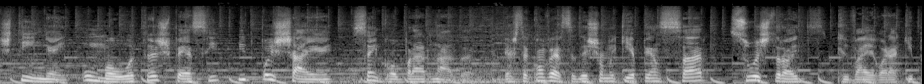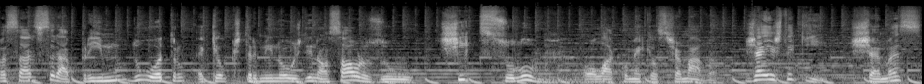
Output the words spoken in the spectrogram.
extinguem uma ou outra espécie e depois saem sem comprar nada. Esta conversa deixou-me aqui a pensar se o asteroide que vai agora aqui passar será primo do outro, aquele que exterminou os dinossauros, o Chicxulub, ou lá como é que ele se chamava. Já este aqui chama-se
